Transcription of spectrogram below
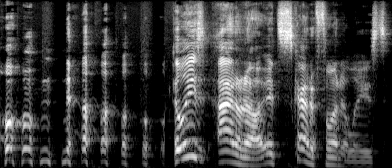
Oh no! At least, I don't know, it's kind of fun at least.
